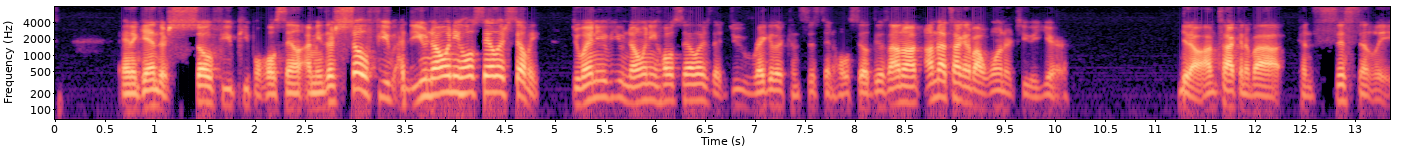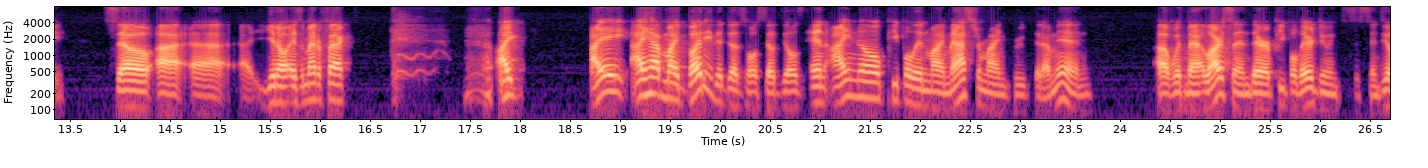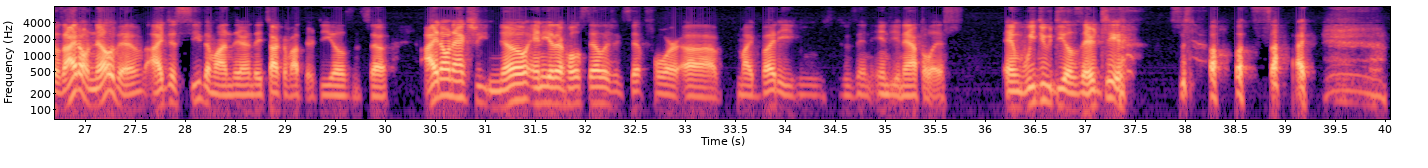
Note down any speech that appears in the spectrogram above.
And again, there's so few people wholesale. I mean, there's so few. Do you know any wholesalers? Tell me. Do any of you know any wholesalers that do regular, consistent wholesale deals? I'm not. I'm not talking about one or two a year. You know, I'm talking about consistently so, uh, uh, you know, as a matter of fact, I I I have my buddy that does wholesale deals, and I know people in my mastermind group that I'm in uh, with Matt Larson. There are people there doing consistent deals. I don't know them. I just see them on there, and they talk about their deals, and so I don't actually know any other wholesalers except for uh, my buddy who's who's in Indianapolis, and we do deals there too. so, so I,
